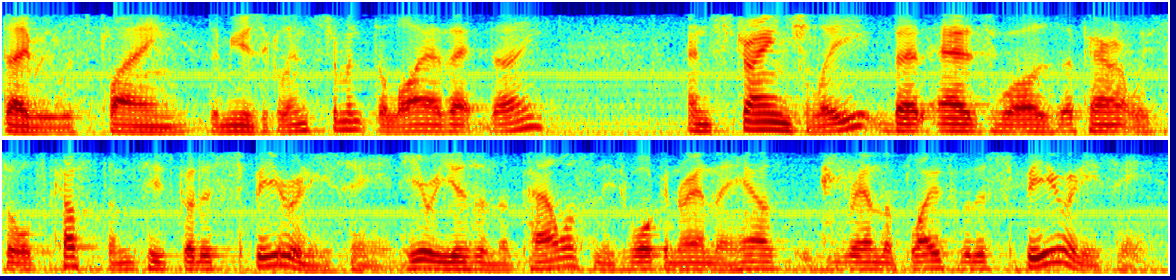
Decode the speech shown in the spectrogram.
David was playing the musical instrument, the lyre that day, and strangely, but as was apparently Saul's customs, he's got a spear in his hand. Here he is in the palace and he's walking around the house, around the place with a spear in his hand.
